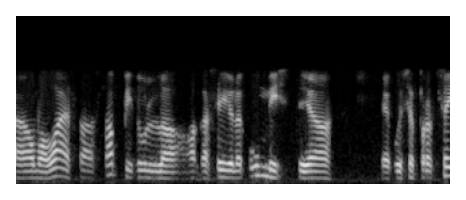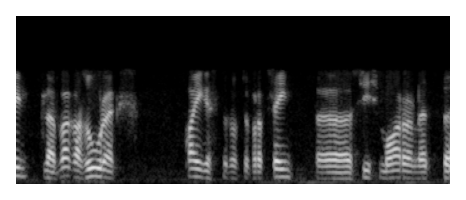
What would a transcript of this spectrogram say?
oma vahest ajast appi tulla, aga see ei ole kummist ja, ja kui see protsent läheb väga suureks, haigestunute protsent, siis ma arvan, et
